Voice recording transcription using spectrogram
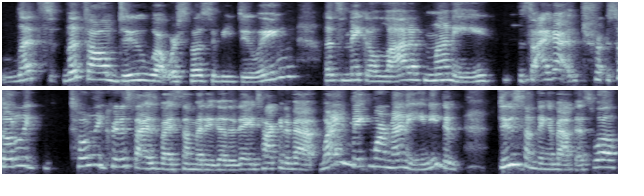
let's let's all do what we're supposed to be doing. Let's make a lot of money. So I got totally totally criticized by somebody the other day talking about why do you make more money? You need to do something about this. Well,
